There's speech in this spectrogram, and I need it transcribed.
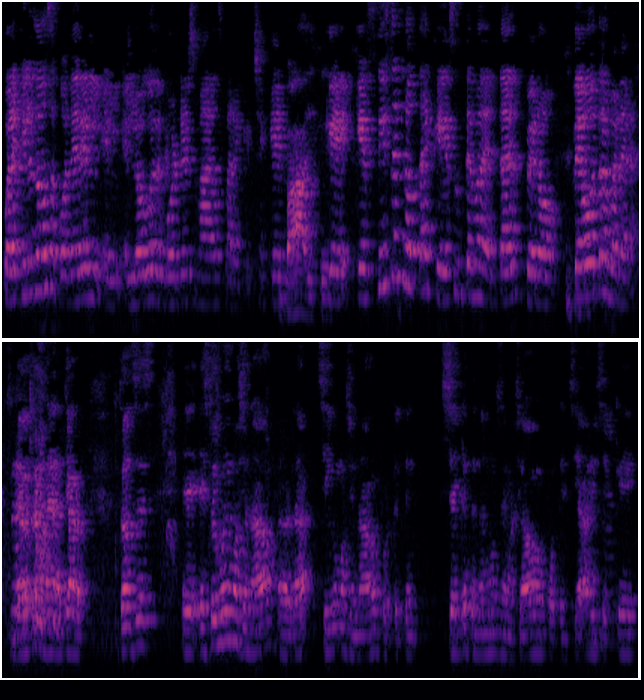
Por aquí les vamos a poner el, el, logo de Border Smiles para que chequen. Va, que, que sí se nota que es un tema dental, pero de otra manera. De otra manera, claro. Entonces, eh, estoy muy emocionado, la verdad. Sigo emocionado porque sé que tenemos demasiado potencial y sé que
